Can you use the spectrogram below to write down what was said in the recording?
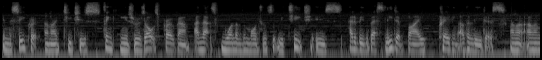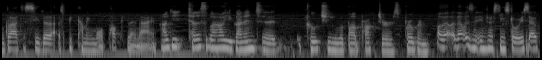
in The Secret, and I teach his Thinking Into Results program. And that's one of the modules that we teach is how to be the best leader by creating other leaders. And, I, and I'm glad to see that that's becoming more popular now. How do you tell us about how you got into coaching with Bob Proctor's program? Oh, that, that was an interesting story. So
